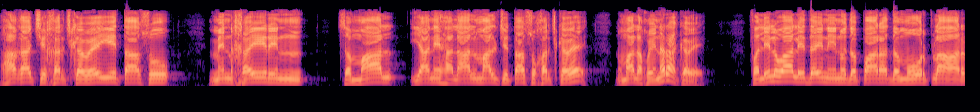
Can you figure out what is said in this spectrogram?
هغه چې خرج کوي تاسو من خیرن سمال یعنی حلال مال چې تاسو خرج کوي نو مال خو نه راکوي فلل والدین نو د پاره د مور پلار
